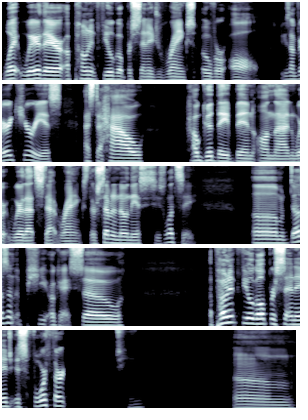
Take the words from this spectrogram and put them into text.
what where their opponent field goal percentage ranks overall because I'm very curious as to how how good they've been on that and where, where that stat ranks. They're 7 0 in the SEC. So let's see. Um doesn't appear Okay, so opponent field goal percentage is 413. Um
